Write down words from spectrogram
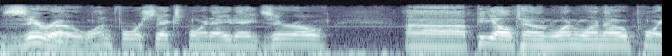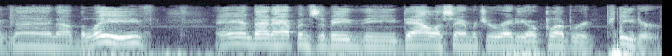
146.880. Uh, PL tone 110.9, I believe. And that happens to be the Dallas Amateur Radio Club repeater.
